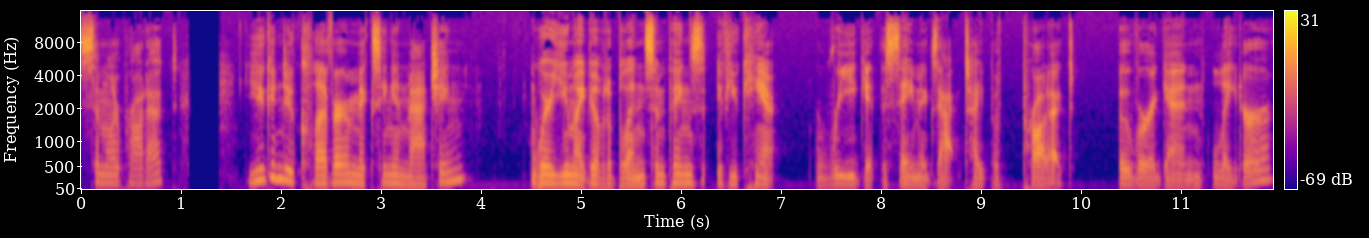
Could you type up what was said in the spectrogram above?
similar product. You can do clever mixing and matching where you might be able to blend some things if you can't re get the same exact type of product over again later.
